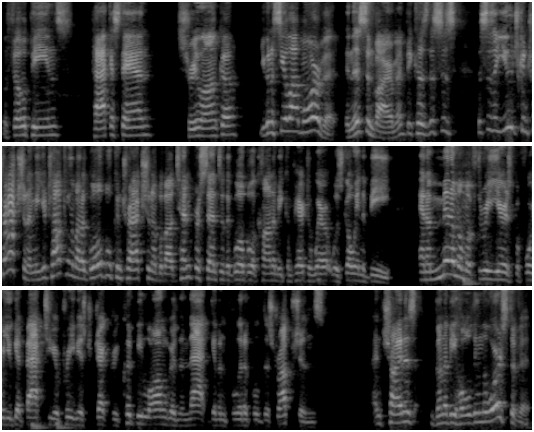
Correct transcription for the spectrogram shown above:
the Philippines, Pakistan, Sri Lanka. You're going to see a lot more of it in this environment because this is this is a huge contraction. I mean, you're talking about a global contraction of about 10% of the global economy compared to where it was going to be and a minimum of three years before you get back to your previous trajectory could be longer than that given political disruptions. And china's going to be holding the worst of it.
